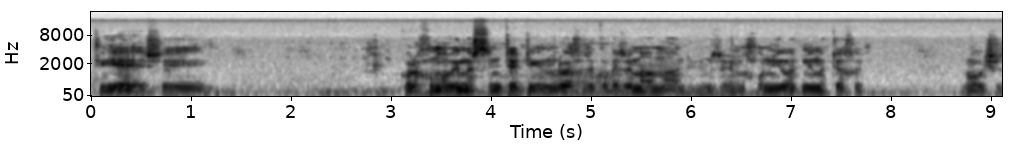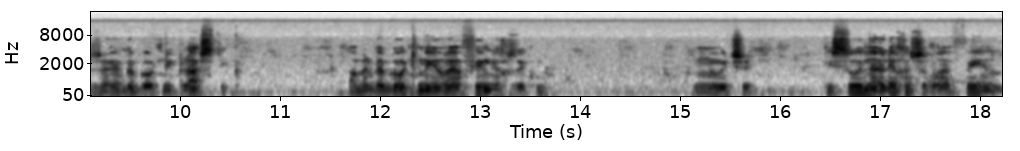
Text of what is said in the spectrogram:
תהיה שכל החומרים הסינתטיים לא יחזקו בזה מעמד, אם זה מכוניות ממתכת. או שזה גגות מפלסטיק, אבל גגות מרעפים יחזיקו. זאת אומרת שכיסוי מעליך של רעפים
